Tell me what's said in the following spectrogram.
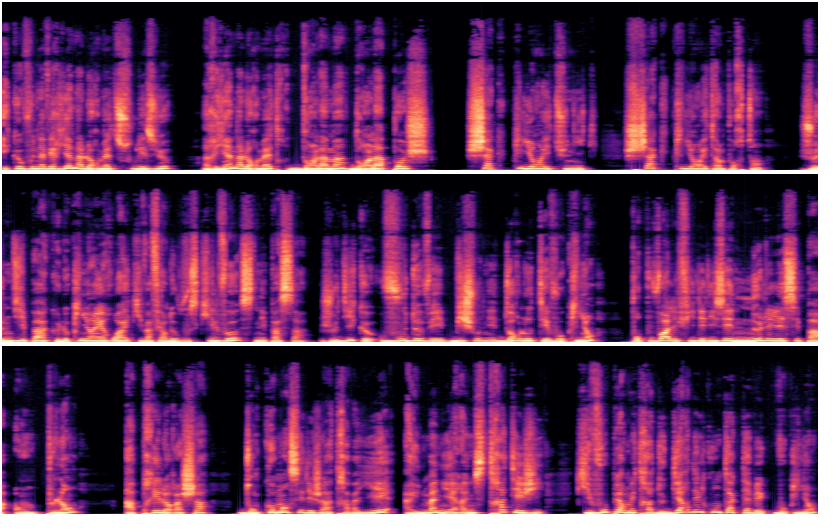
et que vous n'avez rien à leur mettre sous les yeux, rien à leur mettre dans la main, dans la poche. Chaque client est unique, chaque client est important. Je ne dis pas que le client est roi et qu'il va faire de vous ce qu'il veut, ce n'est pas ça. Je dis que vous devez bichonner, dorloter vos clients pour pouvoir les fidéliser. Ne les laissez pas en plan après leur achat. Donc commencez déjà à travailler à une manière, à une stratégie qui vous permettra de garder le contact avec vos clients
